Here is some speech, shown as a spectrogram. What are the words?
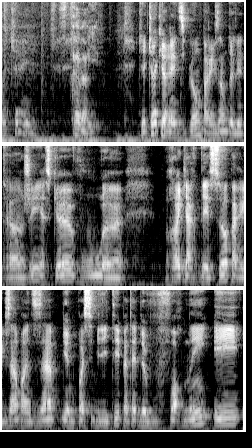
OK. C'est très varié. Quelqu'un qui aurait un diplôme, par exemple, de l'étranger, est-ce que vous euh, regardez ça, par exemple, en disant il y a une possibilité peut-être de vous former et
